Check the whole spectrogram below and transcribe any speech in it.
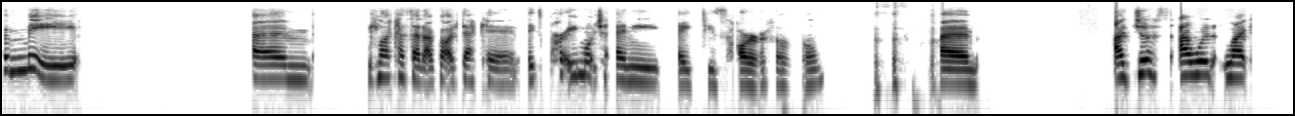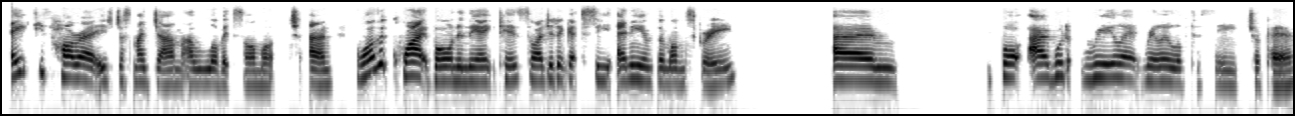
For me, um, like I said, I've got a decade. It's pretty much any 80s horror film. um, I just, I would like 80s horror is just my jam. I love it so much. And I wasn't quite born in the 80s, so I didn't get to see any of them on screen. Um, but I would really, really love to see Chucky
